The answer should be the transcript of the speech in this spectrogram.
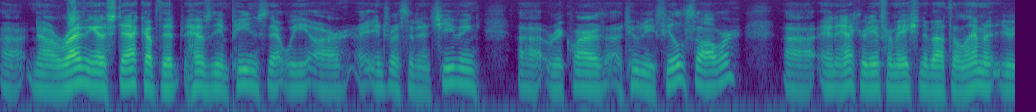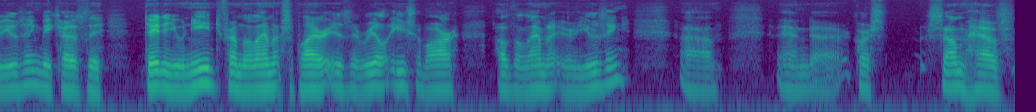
Uh, now arriving at a stack up that has the impedance that we are uh, interested in achieving uh, requires a 2D field solver uh, and accurate information about the laminate you're using because the data you need from the laminate supplier is the real E sub R of the laminate you're using. Uh, and uh, of course, some have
